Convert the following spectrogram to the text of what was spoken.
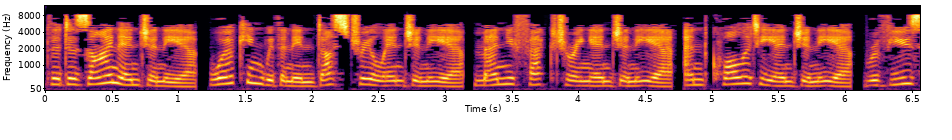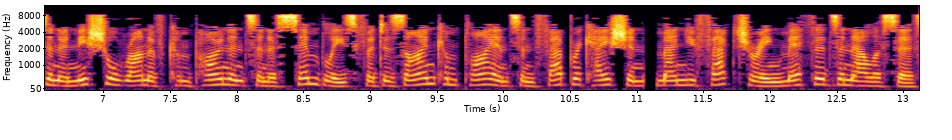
The design engineer, working with an industrial engineer, manufacturing engineer, and quality engineer, reviews an initial run of components and assemblies for design compliance and fabrication, manufacturing methods analysis.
